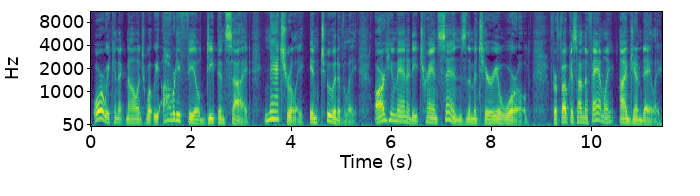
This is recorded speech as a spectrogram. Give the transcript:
or we can acknowledge what we already feel deep inside, naturally, intuitively. Our humanity transcends the material world. For Focus on the Family, I'm Jim Daly.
